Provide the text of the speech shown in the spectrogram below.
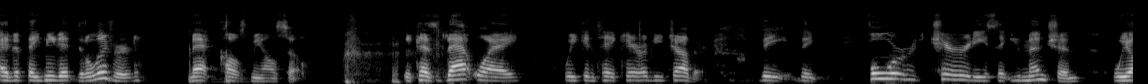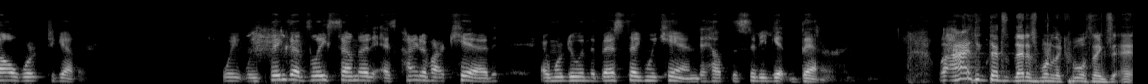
And if they need it delivered, Matt calls me also. because that way we can take care of each other. The the four charities that you mentioned, we all work together. We we think of Lee Summit as kind of our kid, and we're doing the best thing we can to help the city get better. Well, I think that's that is one of the cool things uh,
